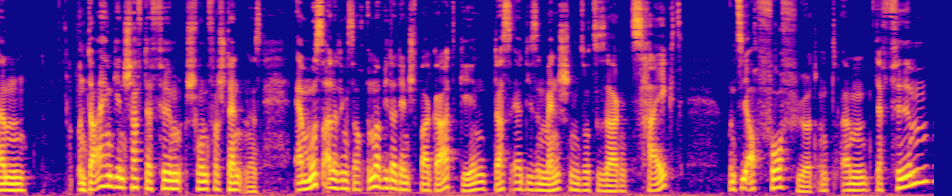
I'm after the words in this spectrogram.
Ähm, und dahingehend schafft der Film schon Verständnis. Er muss allerdings auch immer wieder den Spagat gehen, dass er diese Menschen sozusagen zeigt und sie auch vorführt. Und ähm, der Film,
